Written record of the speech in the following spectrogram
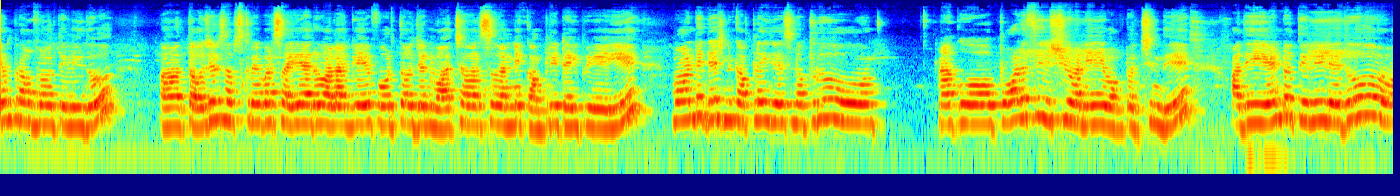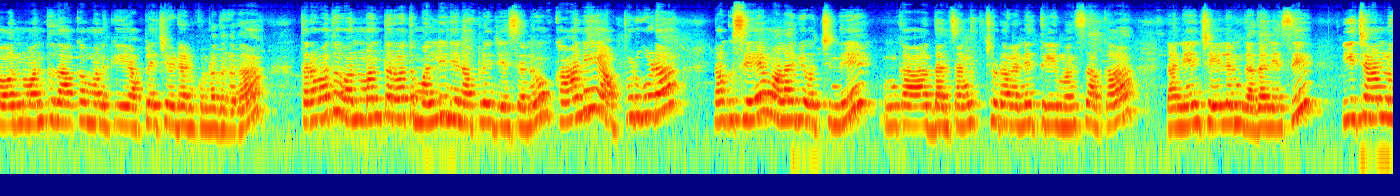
ఏం ప్రాబ్లమో తెలీదు. థౌజండ్ సబ్స్క్రైబర్స్ అయ్యారు. అలాగే ఫోర్ థౌజండ్ వాచ్ అవర్స్ అన్నీ కంప్లీట్ అయిపోయాయి. మానిటైజేషన్కి అప్లై చేసినప్పుడు నాకు పాలసీ ఇష్యూ అని ఒకటి వచ్చింది. అది ఏంటో తెలియలేదు. వన్ మంత్ దాకా మనకి అప్లై చేయడానికి ఉండదు కదా. తర్వాత వన్ మంత్ తర్వాత మళ్ళీ నేను అప్లై చేశాను. కానీ అప్పుడు కూడా నాకు సేమ్ అలాగే వచ్చింది. ఇంకా దాని సంగతి చూడాలని త్రీ మంత్స్ దాకా దాన్ని ఏం చేయలేము కదా అనేసి ఈ ఛానల్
